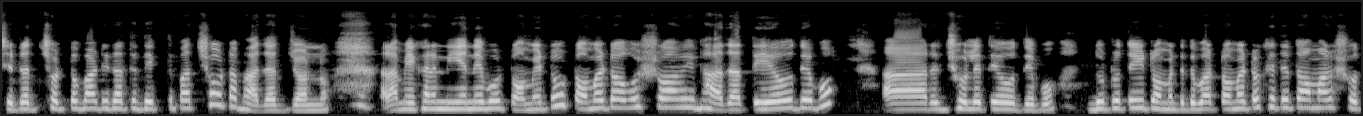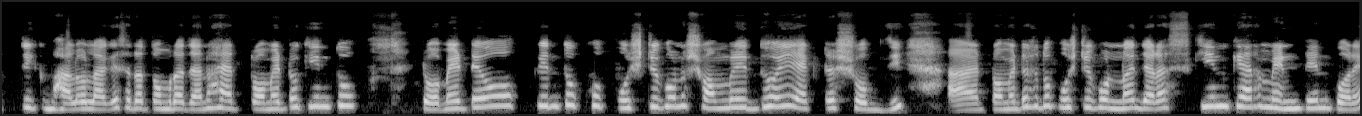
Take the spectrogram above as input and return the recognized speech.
সেটা ছোট্ট বাটিটাতে দেখতে পাচ্ছ, ওটা ভাজার জন্য। আর আমি এখানে নিয়ে নেব টমেটো। টমেটো অবশ্য আমি ভাজাতেও দেব আর ঝোলেতেও দেব। দুটোতেই টমেটো দেবো। আর টমেটো খেতে তো আমার সত্যি ভালো লাগে, সেটা তোমরা জানো। হ্যাঁ টমেটো কিন্তু, টমেটোও কিন্তু খুব পুষ্টিগুণ সমৃদ্ধই একটা সবজি। আর টমেটো শুধু পুষ্টিগুণ নয়, যারা স্কিন কেয়ার মেনটেন করে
